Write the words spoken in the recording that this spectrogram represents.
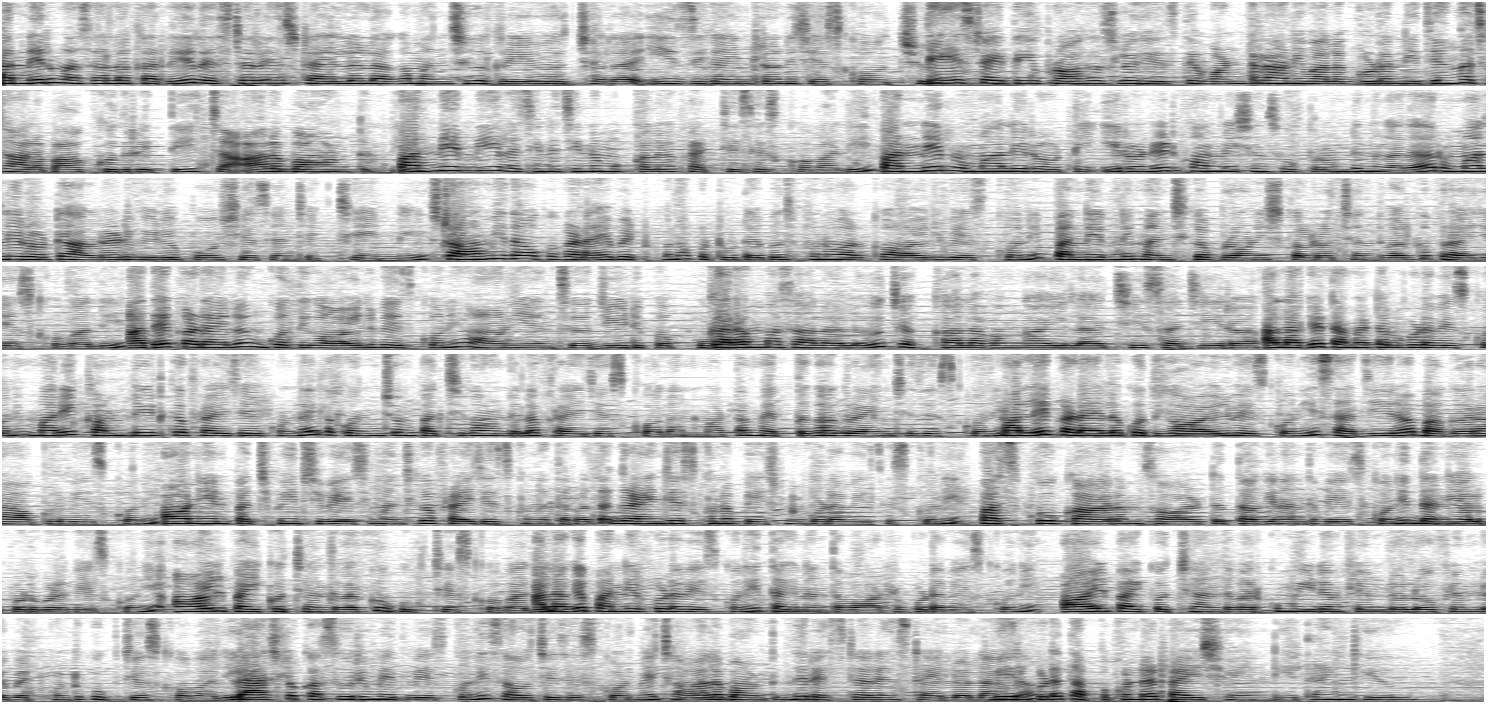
Paneer masala curry restaurant స్టైల్లో లాగా మంచిగా గ్రేవీ వచ్చేలా ఈజీగా ఇంట్లోనే చేసుకోవచ్చు. టేస్ట్ అయితే ఈ ప్రాసెస్లో చేస్తే వంట రాని వాళ్ళకి కూడా నిజంగా చాలా బాగా కుదిరిద్ది చాలా బాగుంటుంది. పన్నీర్ని ఇలా చిన్న చిన్న ముక్కలుగా కట్ చేసేసుకోవాలి. పన్నీర్ రుమాలి రోటీ ఈ రెండింటి కాంబినేషన్ సూపర్ ఉంటుంది కదా. Rumali roti already video post చేశాను చెక్ చేయండి. స్టవ్ మీద ఒక కడాయి పెట్టుకొని ఒక టూ టేబుల్ స్పూన్ వరకు ఆయిల్ వేసుకొని పన్నీర్ని మంచిగా బ్రౌనిష్ కలర్ వచ్చేంత వరకు ఫ్రై చేసుకోవాలి. అదే కడాయిలో ఇంకొద్దిగా ఆయిల్ వేసుకొని ఆనియన్స్ జీడిపప్పు గరం మసాలాలు చెక్క లవంగా ఇలాచి సజీరా అలాగే టమాటాలు కూడా వేసుకొని మరీ కంప్లీట్గా ఫ్రై చేయకుండా ఇలా కొంచెం పచ్చిగా ఉండేలా ఫ్రై చేసుకోవాలన్నమాట. మెత్తగా గ్రైండ్ చేసేసుకొని మళ్ళీ కడాయిలో కొద్దిగా ఆయిల్ వేసుకొని సజీరా బగారా ఆకులు వేసుకొని ఆనియన్ పచ్చిమిర్చి వేసి మంచిగా ఫ్రై చేసుకున్న తర్వాత గ్రైండ్ చేసుకున్న పేస్ట్ని కూడా వేసేసుకొని పసుపు కారం సాల్ట్ తగినంత వేసుకొని ధనియాల పొడి కూడా వేసుకొని ఆయిల్ పైకి వచ్చేంత వరకు కుక్ చేసుకోవాలి. అలాగే పన్నీర్ కూడా వేసుకొని తగినంత వాటర్ కూడా వేసుకొని ఆయిల్ పైకి వచ్చేంత వరకు మీడియం ఫ్లేమ్లో లో ఫ్లేమ్లో పెట్టుకుంటూ కుక్ చేసుకోవాలి. లాస్ట్లో కసూరి మీద వేసుకొని సర్వ్ చేసేసుకోవడమే చాలా బాగుంటుంది రెస్టారెంట్ స్టైల్లో మీరు కూడా తప్పకుండా ట్రై చేయండి. Thank you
